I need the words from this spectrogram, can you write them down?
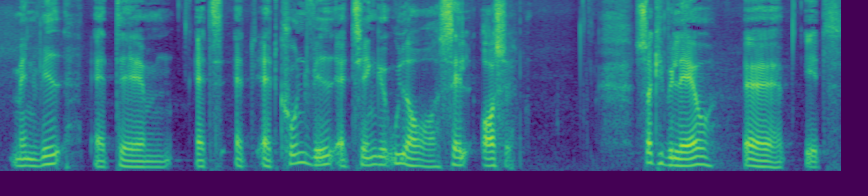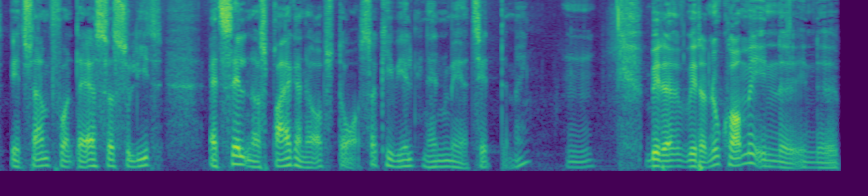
men ved, at, øh, at, at, at kun ved at tænke ud over os selv også, så kan vi lave øh, et, et samfund, der er så solidt, at selv når sprækkerne opstår, så kan vi hjælpe hinanden med at tætte dem. Ikke? Mm. Vil, der, vil der nu komme en, øh, en øh,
